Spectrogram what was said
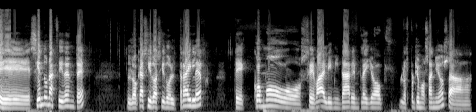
eh, siendo un accidente, lo que ha sido ha sido el tráiler de cómo se va a eliminar en playoffs los próximos años a,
